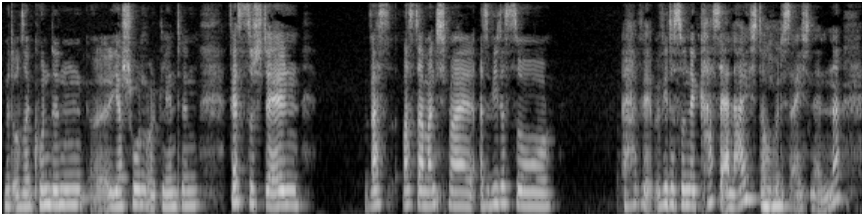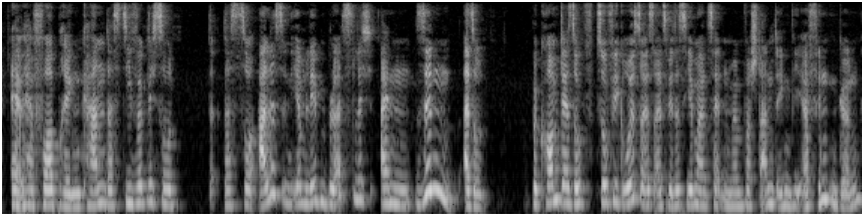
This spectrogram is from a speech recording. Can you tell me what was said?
mit unseren Kundinnen äh, ja schon oder Klientinnen festzustellen, was, was da manchmal, also wie das so, äh, wie das so eine krasse Erleichterung, mhm. würde ich es eigentlich nennen, ne? Äh, hervorbringen kann, dass die wirklich so, dass so alles in ihrem Leben plötzlich einen Sinn, also bekommt, der so, so viel größer ist, als wir das jemals hätten mit dem Verstand irgendwie erfinden können.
